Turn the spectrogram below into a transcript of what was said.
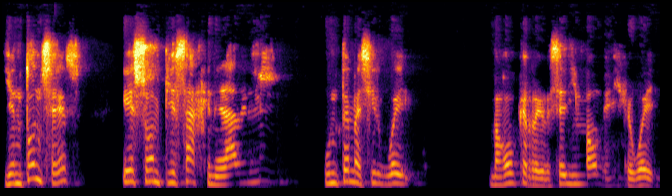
Y entonces eso empieza a generar en mí un tema de decir, güey, me hago que regresé de inbound y dije, güey,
